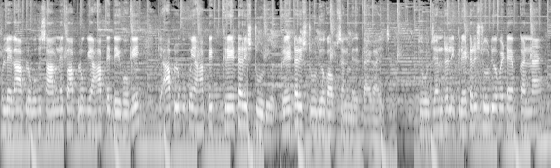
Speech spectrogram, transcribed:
खुलेगा आप लोगों के सामने तो आप लोग यहाँ पे देखोगे कि आप लोगों को यहाँ पे क्रिएटर स्टूडियो क्रिएटर स्टूडियो का ऑप्शन मिलता है गाइज़ तो जनरली क्रिएटर स्टूडियो पे टैप करना है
